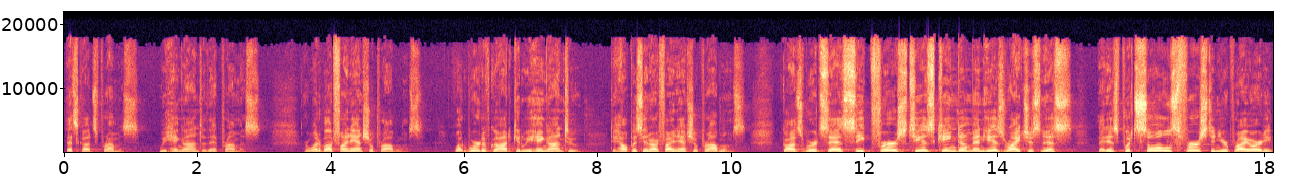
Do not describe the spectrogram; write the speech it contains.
That's God's promise. We hang on to that promise. Or what about financial problems? What word of God can we hang on to to help us in our financial problems? God's word says, Seek first his kingdom and his righteousness that is, put souls first in your priority.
